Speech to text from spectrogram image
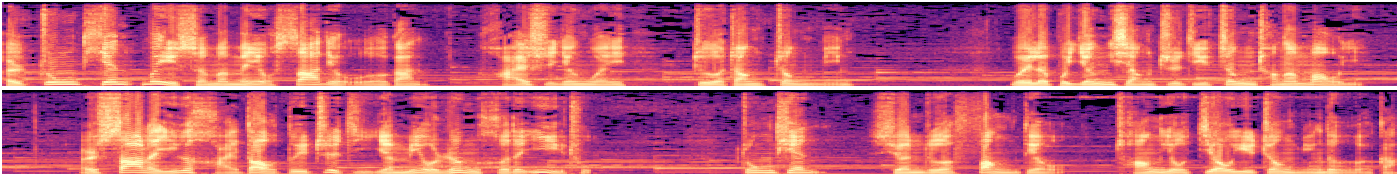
而中天为什么没有杀掉鹅肝，还是因为这张证明。为了不影响自己正常的贸易，而杀了一个海盗，对自己也没有任何的益处。中天选择放掉常有交易证明的鹅肝。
